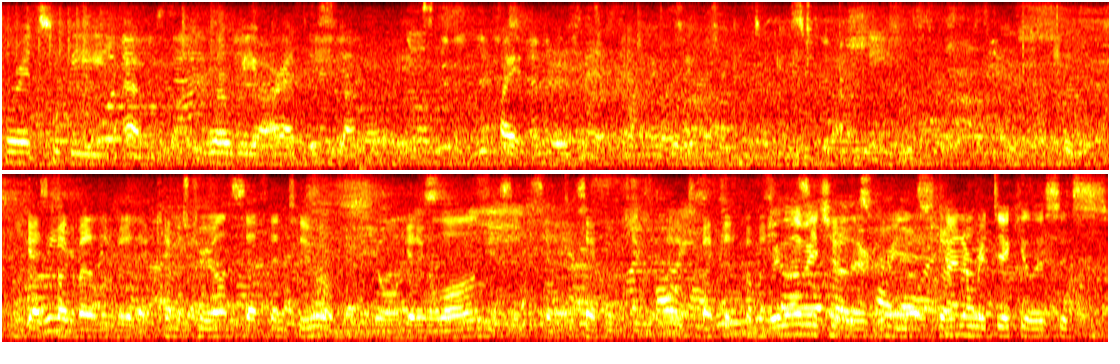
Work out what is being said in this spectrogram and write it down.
for it to be where we are at this level is quite a movement, and I really hope it continues to grow. You guys talk about a little bit of the chemistry on set then too. Are you all getting along? Is it uh, exactly what you had expected from it? We love each other. I mean, it's kind of ridiculous. It's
